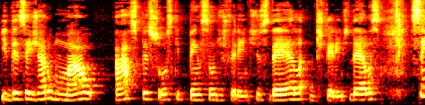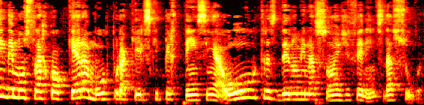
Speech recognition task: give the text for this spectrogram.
e desejar o mal às pessoas que pensam diferentes dela, diferente delas, sem demonstrar qualquer amor por aqueles que pertencem a outras denominações diferentes da sua.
